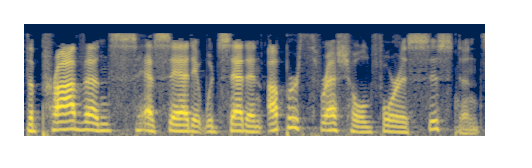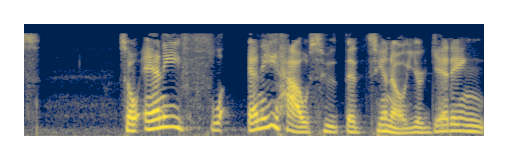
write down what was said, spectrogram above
the province has said it would set an upper threshold for assistance. So any fl- any house who that's you know you're getting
